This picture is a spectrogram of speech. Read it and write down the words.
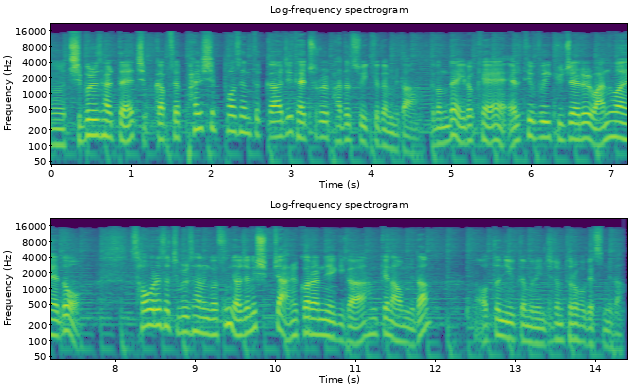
어, 집을 살 때 집값의 80%까지 대출을 받을 수 있게 됩니다. 그런데 이렇게 LTV 규제를 완화해도 서울에서 집을 사는 것은 여전히 쉽지 않을 거라는 얘기가 함께 나옵니다. 어떤 이유 때문인지 좀 들어보겠습니다.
